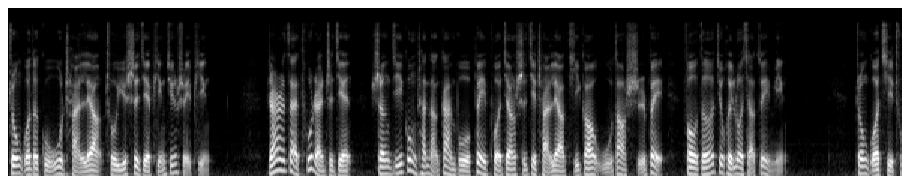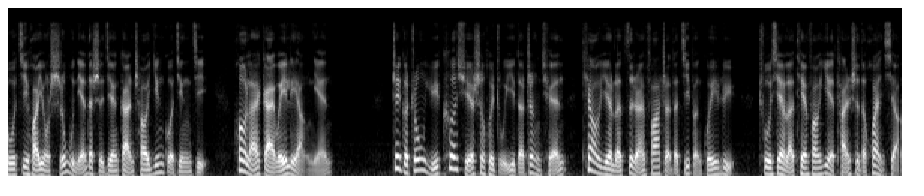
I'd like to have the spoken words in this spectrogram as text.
中国的谷物产量处于世界平均水平。然而在突然之间，省级共产党干部被迫将实际产量提高五到十倍，否则就会落下罪名。中国起初计划用十五年的时间赶超英国经济。后来改为两年，这个忠于科学社会主义的政权跳跃了自然发展的基本规律，出现了天方夜谭式的幻想：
